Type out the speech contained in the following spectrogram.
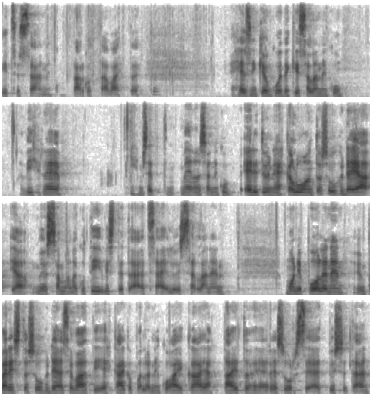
itsessään niin kuin tarkoittaa vaihtoehtoja. Helsinki on kuitenkin sellainen kuin vihreä ihmiset, meillä on se niin kuin erityinen ehkä luontosuhde ja, ja myös samalla kun tiivistetään, että säilyisi sellainen monipuolinen ympäristösuhde ja se vaatii ehkä aika paljon niin kuin aikaa ja taitoja ja resursseja, että pystytään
